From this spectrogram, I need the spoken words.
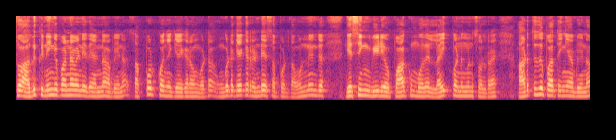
ஸோ அதுக்கு நீங்கள் பண்ண வேண்டியது என்ன அப்படின்னா சப்போர்ட் கொஞ்சம் கேட்குறவங்ககிட்ட உங்கள்கிட்ட கேட்குற ரெண்டே சப்போர்ட் தான். ஒன்று இந்த கெஸ்ஸிங் வீடியோ பார்க்கும் பார்க்கும்போதே லைக் பண்ணுங்கன்னு சொல்கிறேன் அடுத்தது பார்த்தீங்க அப்படின்னா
